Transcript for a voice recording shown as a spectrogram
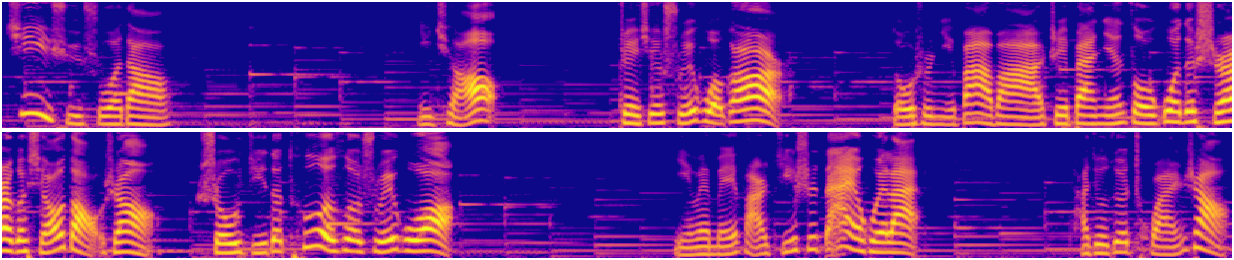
继续说道：“你瞧，这些水果干儿，都是你爸爸这半年走过的十二个小岛上收集的特色水果。因为没法及时带回来。”他就在船上，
